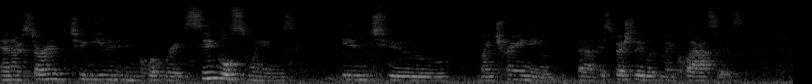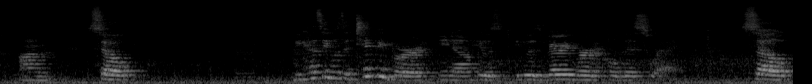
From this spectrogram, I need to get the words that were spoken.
And I've started to even incorporate single swings into my training, uh, especially with my classes. Um, so because he was a tippy bird, you know, he was, he was very vertical this way. So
